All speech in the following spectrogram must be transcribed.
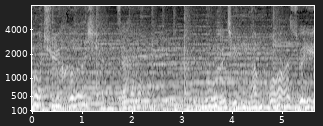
过去和现在。就让破碎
